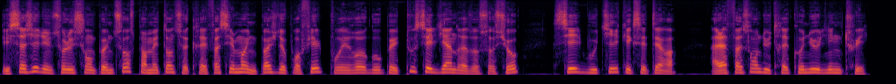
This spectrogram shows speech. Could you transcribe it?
Il s'agit d'une solution open source permettant de se créer facilement une page de profil pour y regrouper tous ces liens de réseaux sociaux, sites, boutiques, etc., à la façon du très connu Linktree.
